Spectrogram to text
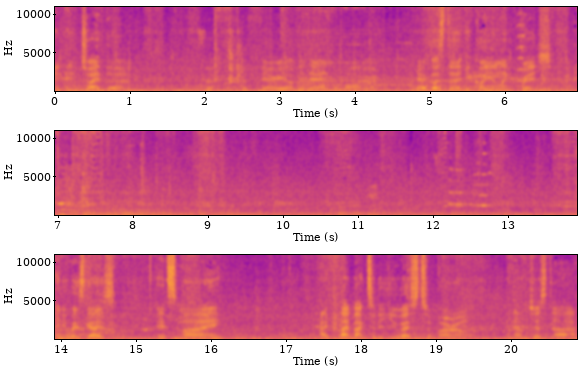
and enjoy the, the, the ferry over there, the water. There goes the Ikoyi Link Bridge. Hmm. Anyways, guys, it's my I fly back to the US tomorrow, and I'm just uh,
